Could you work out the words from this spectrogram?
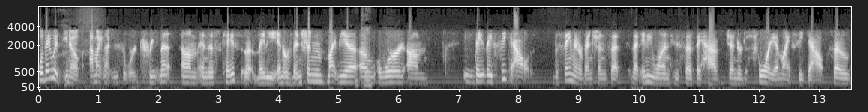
Well, they would, you know, I might not use the word treatment um, in this case. maybe intervention might be a, okay. a, a word. Um, they they seek out the same interventions that that anyone who says they have gender dysphoria might seek out. So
